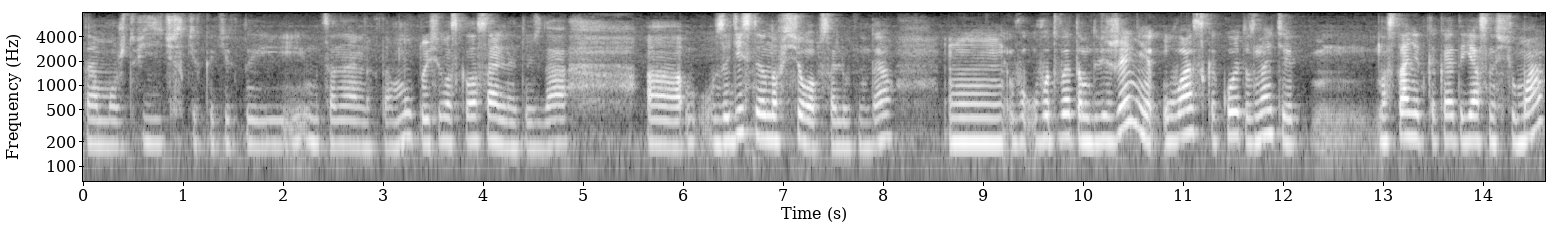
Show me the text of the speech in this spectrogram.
там, может, физических каких-то и эмоциональных, там, ну, то есть у вас колоссальное, то есть, да, а, задействовано все абсолютно, да, вот в этом движении у вас какое-то, знаете, настанет какая-то ясность ума,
